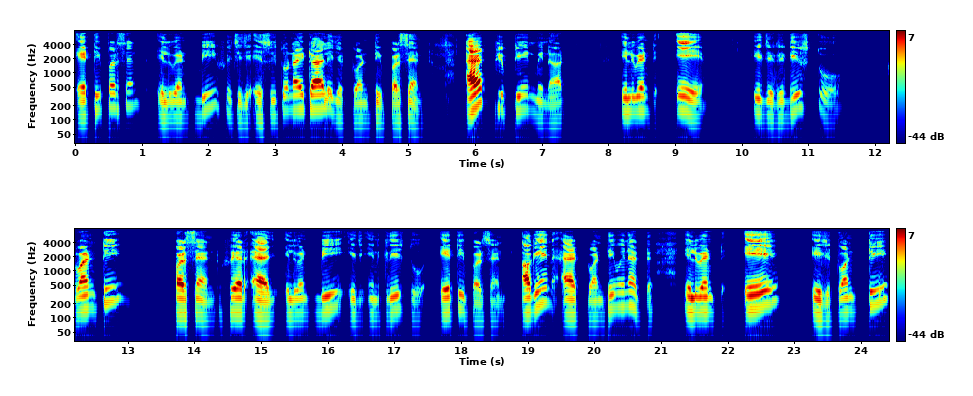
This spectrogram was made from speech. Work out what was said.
80%, eluent B, which is acetonitrile, is 20%. At 15 minutes, eluent A is reduced to 20% whereas eluent B is increased to 80%. Again at 20 minutes, eluent A is 20%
